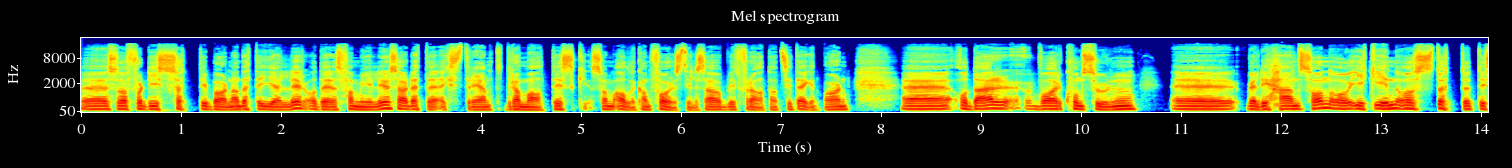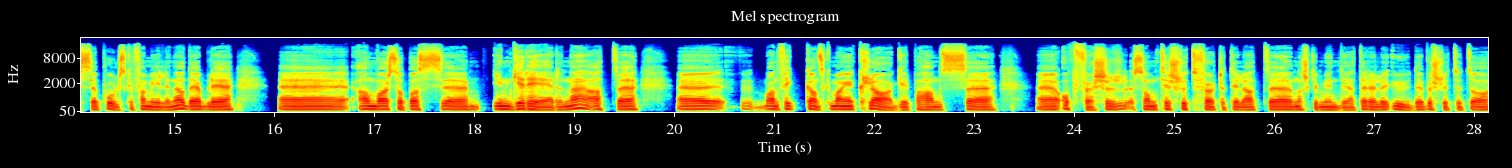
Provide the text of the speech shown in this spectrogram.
Eh, Så for de 70 barna dette gjelder, og deres familier, så er dette ekstremt dramatisk, som alle kan forestille seg å ha blitt fratatt sitt eget barn. Eh, Og der var konsulen eh, veldig hands on og gikk inn og støttet disse polske familiene, og det ble Eh, han var såpass eh, ingererende at eh, man fikk ganske mange klager på hans eh, eh, oppførsel, som til slutt førte til at eh, norske myndigheter, eller UD, besluttet å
